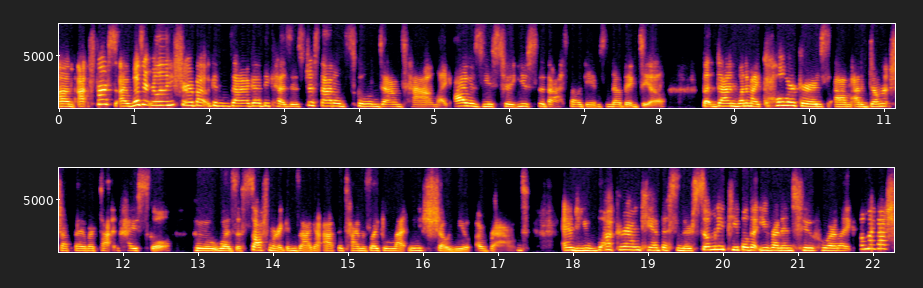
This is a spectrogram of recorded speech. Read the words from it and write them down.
Um, at first, I wasn't really sure about Gonzaga because it's just that old school in downtown. Like I was used to it, used to the basketball games, no big deal. But then one of my coworkers um, at a donut shop that I worked at in high school, who was a sophomore at Gonzaga at the time, was like, let me show you around. And you walk around campus, and there's so many people that you run into who are like, oh my gosh,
